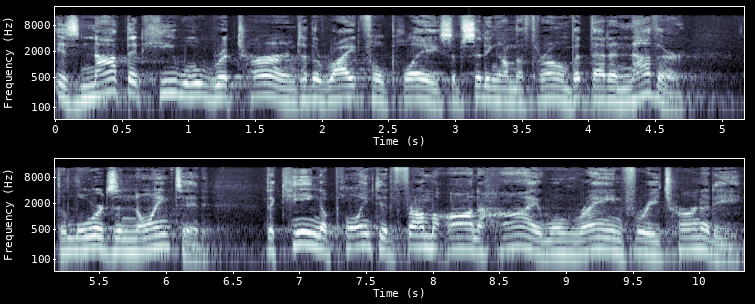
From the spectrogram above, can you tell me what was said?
is not that he will return to the rightful place of sitting on the throne, but that another, the Lord's anointed, the king appointed from on high, will reign for eternity.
